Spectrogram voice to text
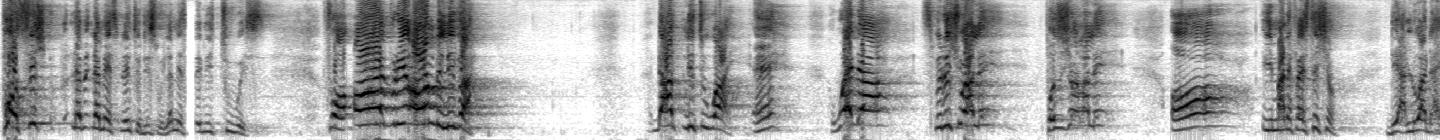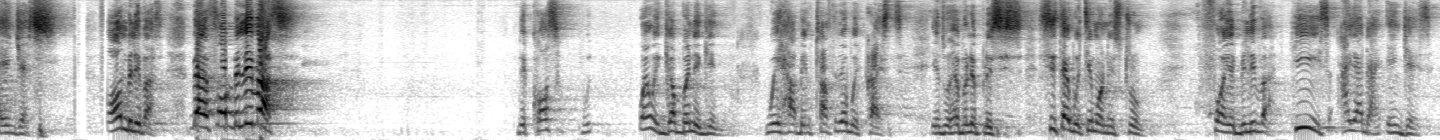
Position. Let me, let me explain to this way. Let me explain it two ways. For every unbeliever, that little why, eh? whether spiritually, positionally, or in manifestation, they are lower than angels. For unbelievers. But for believers, because we, when we get born again, we have been translated with Christ into heavenly places, seated with him on his throne. For a believer, he is higher than angels.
